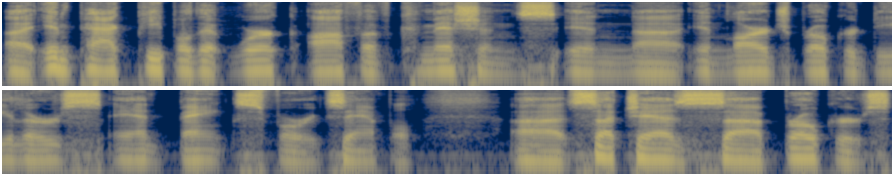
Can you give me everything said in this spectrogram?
uh, impact people that work off of commissions in uh, in large broker dealers and banks, for example, uh, such as uh, brokers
